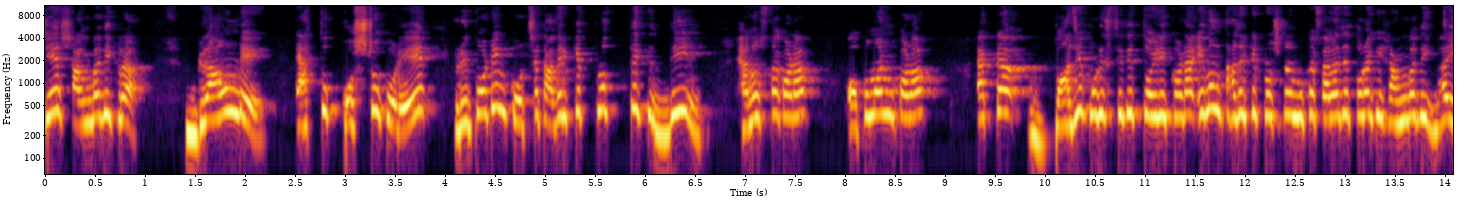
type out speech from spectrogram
যে সাংবাদিকরা গ্রাউন্ডে এত কষ্ট করে রিপোর্টিং করছে তাদেরকে প্রত্যেক দিন হেনস্থা করা, অপমান করা, একটা বাজে পরিস্থিতি তৈরি করা এবং তাদেরকে প্রশ্নের মুখে ফেলা যে তোরা কি সাংবাদিক ভাই?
